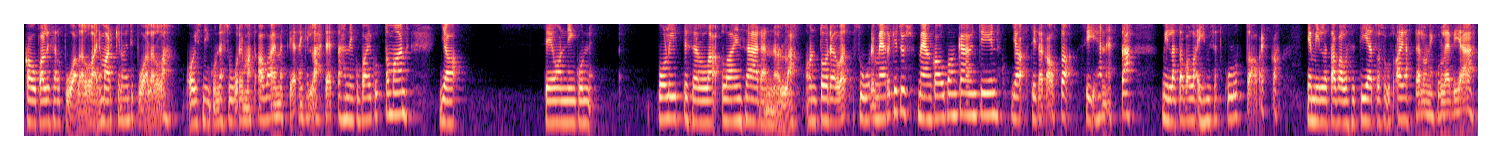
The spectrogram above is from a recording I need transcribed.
kaupallisella puolella ja markkinointipuolella olisi niin kuin ne suurimmat avaimet tietenkin lähteä tähän niin kuin vaikuttamaan. Ja se on niin kuin poliittisella lainsäädännöllä on todella suuri merkitys meidän kaupankäyntiin ja sitä kautta siihen, että millä tavalla ihmiset kuluttaa vaikka ja millä tavalla se tietoisuusajattelu niin kuin leviää.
